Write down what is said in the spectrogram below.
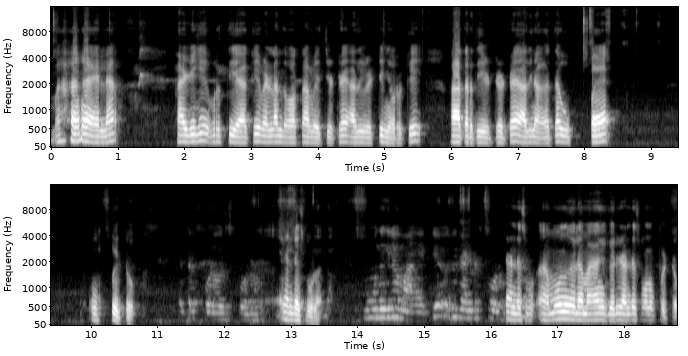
മാങ്ങ എല്ലാം കഴുകി വൃത്തിയാക്കി വെള്ളം തോക്കാൻ വെച്ചിട്ട് അത് വെട്ടി ഞുറുക്കി പാത്രത്തിൽ ഇട്ടിട്ട് അതിനകത്ത് ഉപ്പ് ഉപ്പിട്ടു. രണ്ട് സ്പൂണ് മൂന്ന് കിലോ മാങ്ങയ്ക്ക് ഒരു രണ്ട് സ്പൂൺ രണ്ട് സ്പൂൺ മൂന്ന് കിലോ മാങ്ങയ്ക്ക് ഒരു രണ്ട് സ്പൂൺ ഉപ്പിട്ടു.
